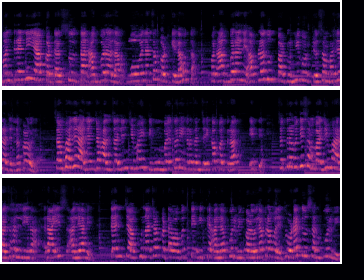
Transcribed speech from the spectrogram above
मंत्र्यांनी या कटात सुलतान अकबराला गोवण्याचा कट केला होता. पण अकबराने आपला दूध पाठवून ही गोष्ट संभाजीराजांना कळवली. संभाजीराजांच्या हालचालींची माहिती मुंबईकर इंग्रजांच्या एका पत्रात येते. छत्रपती संभाजी महाराज हल्ली रा- राईस आले आहेत. त्यांच्या खुनाच्या कटाबाबत ते इथे आल्यापूर्वी कळवल्याप्रमाणे थोड्या दिवसांपूर्वी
